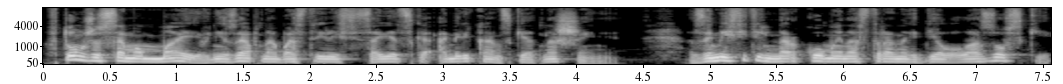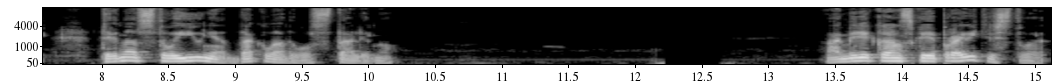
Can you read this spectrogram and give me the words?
В том же самом мае внезапно обострились советско-американские отношения. заместитель наркома иностранных дел Лазовский 13 июня докладывал Сталину. Американское правительство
